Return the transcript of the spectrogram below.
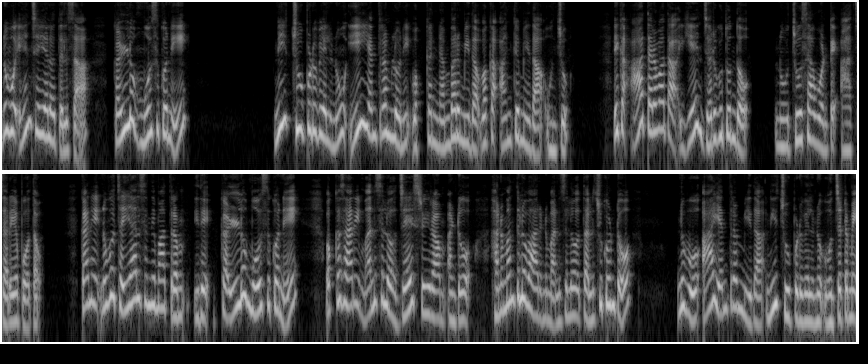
నువ్వు ఏం చేయాలో తెలుసా? కళ్ళు మూసుకొని నీ చూపుడు వేలును ఈ యంత్రంలోని ఒక్క నెంబర్ మీద ఒక అంకె మీద ఉంచు. ఇక ఆ తర్వాత ఏం జరుగుతుందో నువ్వు చూసావు అంటే ఆశ్చర్యపోతావు. కానీ నువ్వు చేయాల్సింది మాత్రం ఇదే. కళ్ళు మూసుకొని ఒక్కసారి మనసులో జై శ్రీరామ్ అంటూ హనుమంతుల వారిని మనసులో తలుచుకుంటూ నువ్వు ఆ యంత్రం మీద నీ చూపుడు వేలును ఉంచటమే.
